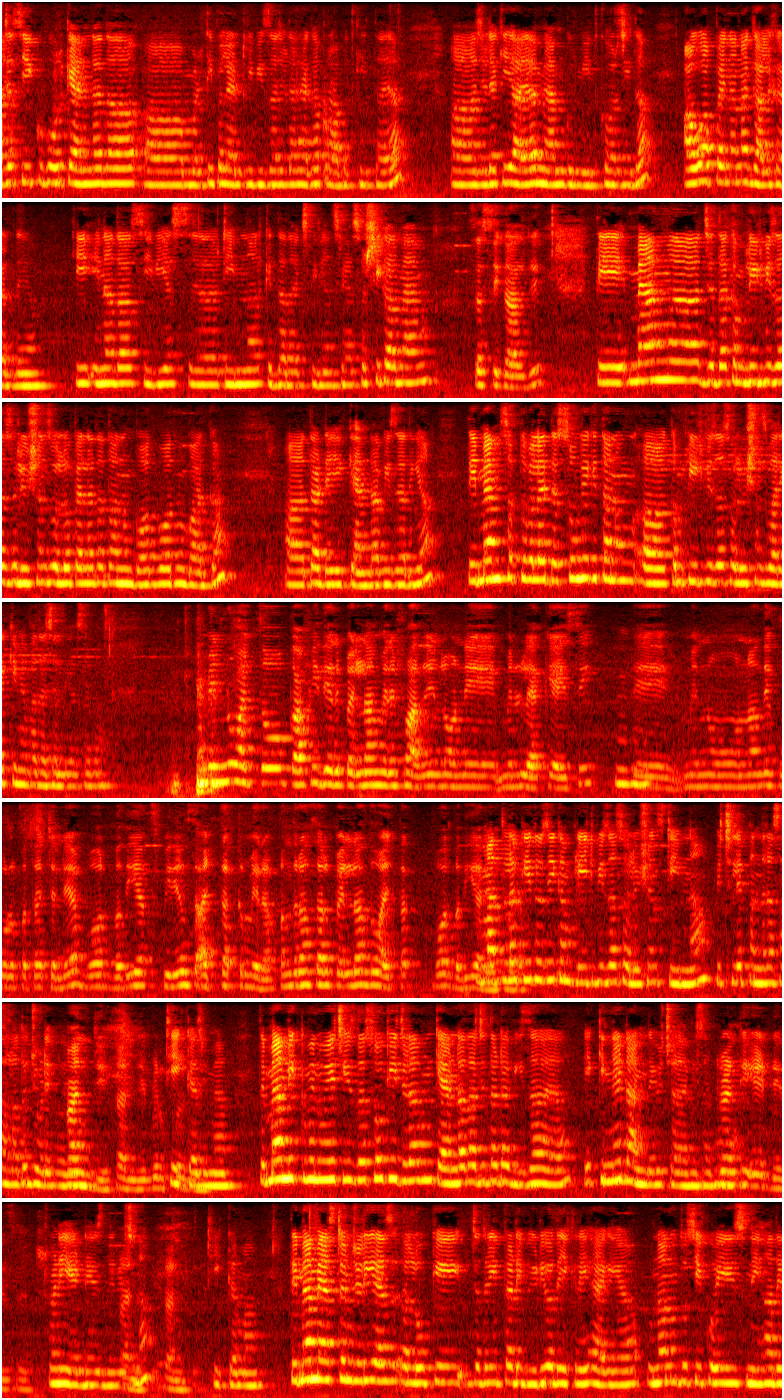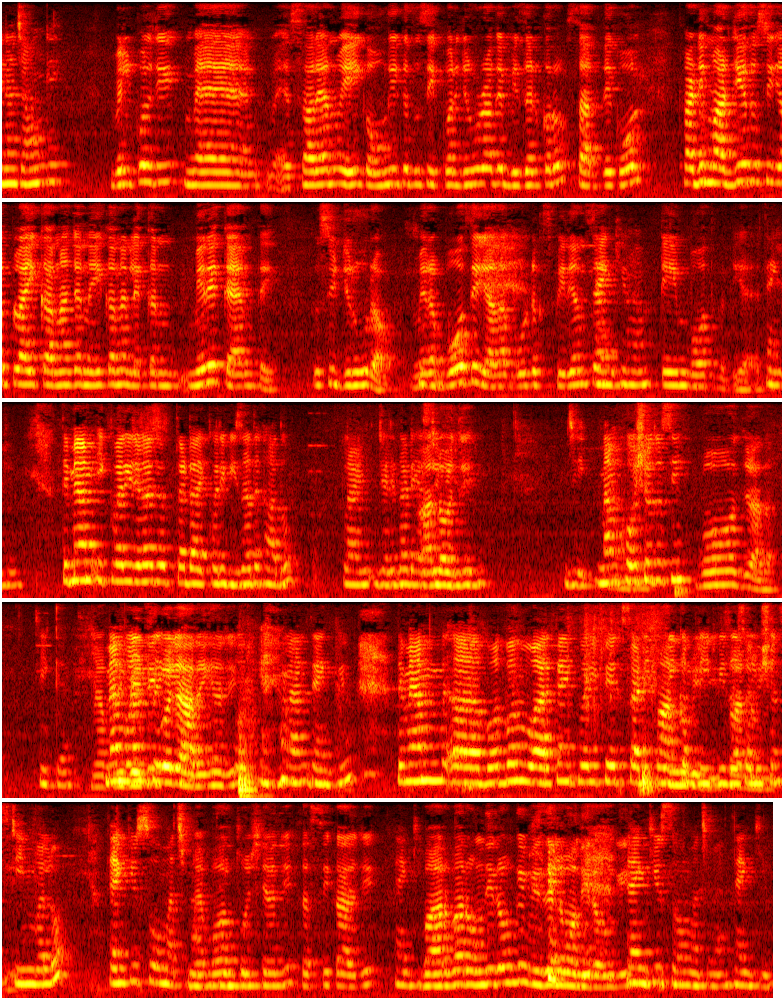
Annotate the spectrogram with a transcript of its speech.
ਅੱਜ ਅਸੀਂ ਇੱਕ ਹੋਰ ਕੈਨੇਡਾ ਦਾ ਮਲਟੀਪਲ ਐਂਟਰੀ ਵੀਜ਼ਾ ਜਿਹੜਾ ਹੈਗਾ ਪ੍ਰਾਪਤ ਕੀਤਾ ਆ। ਜਿਹੜਾ ਕਿ ਆਇਆ ਮੈਮ ਗੁਰਮੀਤ ਕੌਰ ਜੀ ਦਾ। ਆਓ ਆਪਾਂ ਇਹਨਾਂ ਨਾਲ ਗੱਲ ਕਰਦੇ ਹਾਂ ਕਿ ਇਹਨਾਂ ਦਾ ਸੀਵੀਐਸ ਟੀਮ ਨਾਲ ਕਿੱਦਾਂ ਦਾ ਐਕਸਪੀਰੀਅੰਸ ਰਿਹਾ। ਸਤਿ ਸ਼੍ਰੀ ਅਕਾਲ ਮੈਮ। ਸਤਿ ਸ਼੍ਰੀ ਅਕਾਲ ਜੀ। ਤੇ ਮੈਮ ਜਿੱਦਾਂ ਕੰਪਲੀਟ ਵੀਜ਼ਾ ਸੋਲੂਸ਼ਨਸ ਵੱਲੋਂ ਪਹਿਲਾਂ ਤਾਂ ਤੁਹਾਨੂੰ ਬਹੁਤ-ਬਹੁਤ ਮੁਬਾਰਕਾਂ ਤੁਹਾਡੇ ਕੈਨੇਡਾ ਵੀਜ਼ਾ ਦੀਆਂ। ਤੇ ਮੈਮ ਸਭ ਤੋਂ ਪਹਿਲਾਂ ਇਹ ਦੱਸੋਗੇ ਕਿ ਤੁਹਾਨੂੰ ਕੰਪਲੀਟ ਵੀਜ਼ਾ ਸੋਲੂਸ਼ਨਸ ਬਾਰੇ ਕਿਵੇਂ ਪਤਾ ਚੱਲਿਆ ਸੀਗਾ? ਮੈਨੂੰ ਅੱਜ ਤੋਂ ਕਾਫੀ ਦੇਰ ਪਹਿਲਾਂ ਮੇਰੇ ਫਾਦਰ ਇਨ ਲੋ ਨੇ ਮੈਨੂੰ ਲੈ ਕੇ ਆਏ ਸੀ। ਤੇ ਮੈਨੂੰ ਉਹਨਾਂ ਦੇ ਕੋਲ ਪਤਾ ਚੱਲਿਆ ਬਹੁਤ ਵਧੀਆ ਐਕਸਪੀਰੀਅੰਸ ਅੱਜ ਤੱਕ ਮੇਰਾ 15 ਸਾਲ ਪਹਿਲਾਂ ਤੋਂ ਅੱਜ ਤੱਕ ਬਹੁਤ ਵਧੀਆ ਰਿਹਾ ਮਤਲਬ ਕਿ ਤੁਸੀਂ ਕੰਪਲੀਟ ਵੀਜ਼ਾ ਸੋਲੂਸ਼ਨਸ ਟੀਮ ਨਾਲ ਪਿਛਲੇ 15 ਸਾਲਾਂ ਤੋਂ ਜੁੜੇ ਹੋਏ ਹੋ। ਹਾਂਜੀ ਹਾਂਜੀ ਬਿਲਕੁਲ ਠੀਕ ਹੈ ਜੀ। ਮੈਮ ਤੇ ਮੈਮ ਇੱਕ ਮੈਨੂੰ ਇਹ ਚੀਜ਼ ਦੱਸੋ ਕਿ ਜਿਹੜਾ ਹੁਣ ਕੈਨੇਡਾ ਦਾ ਤੁਹਾਡਾ ਵੀਜ਼ਾ ਆਇਆ ਇਹ ਕਿੰਨੇ ਟਾਈਮ ਦੇ ਵਿੱਚ ਆਇਆ ਵੀਜ਼ਾ 28 ਡੇਜ਼ ਵਿੱਚ। 28 ਡੇਜ਼ ਦੇ ਵਿੱਚ ਨਾ? ਠੀਕ ਹੈ ਮੈਮ ਤੇ ਮੈਮ ਇਸ ਟਾਈਮ ਜਿਹੜੀ ਐਸ ਲੋਕੀ ਦੀ ਤੁਹਾਡੀ ਵੀਡੀਓ ਦੇਖ ਰਹੇ ਹੈਗੇ ਆ ਉਹਨਾਂ ਨੂੰ ਤੁਸੀਂ ਕੋਈ ਸੁਨੇਹਾ ਦੇਣਾ ਚਾਹੋਗੇ? ਬਿਲਕੁਲ ਜੀ ਮੈਂ ਸਾਰਿਆਂ ਨੂੰ ਇਹੀ ਕਹੂੰਗੀ ਕਿ ਤੁਸੀਂ ਇੱਕ ਵਾਰ ਜ਼ਰੂਰ ਆ ਕੇ ਵਿਜ਼ਿਟ ਕਰੋ ਦੇ ਕੋਲ। ਤੁਹਾਡੀ ਮਰਜ਼ੀ ਹੈ ਤੁਸੀਂ ਅਪਲਾਈ ਕਰਨਾ ਜਾਂ ਨਹੀਂ ਕਰਨਾ ਲੇਕਿਨ ਮੇਰੇ ਕਹਿਣ ਤੇ ਤੁਸੀਂ ਜ਼ਰੂਰ ਆਓ। ਮੇਰਾ ਬਹੁਤ ਹੀ ਜ਼ਿਆਦਾ ਗੁੱਡ ਐਕਸਪੀਰੀਅੰਸ ਹੈ। ਥੈਂਕ ਯੂ ਮੈਮ ਟੀਮ ਬਹੁਤ ਵਧੀਆ ਹੈ। ਥੈਂਕ ਯੂ ਤੇ ਮੈਮ ਇੱਕ ਵਾਰੀ ਜਿਹੜਾ ਤੁਹਾਡਾ ਇੱਕ ਵਾਰੀ ਵੀਜ਼ਾ ਦਿਖਾ ਦਿਓ। ਕਲਾਇੰਟ ਜਿਹੜੇ ਤੁਹਾਡੇ ਆ ਲਓ ਜੀ। ਜੀ ਮੈਮ ਖੁਸ਼ ਹੋ ਤੁਸੀਂ? ਬਹੁਤ ਜ਼ਿਆਦਾ। ਠੀਕ ਹੈ। ਮੈਂ ਆਪਣੀ ਬੇਟੀ ਕੋਲ ਜਾ ਰਹੀ ਹਾਂ ਜੀ। ਮੈਮ ਥੈਂਕ ਯੂ ਤੇ ਮੈਮ ਬਹੁਤ ਬਹੁਤ ਮੁਬਾਰਕਾਂ ਇੱਕ ਵਾਰੀ ਫਿਰ ਸਾਡੀ ਪੂਰੀ ਕੰਪਲੀਟ ਵੀਜ਼ਾ ਸੋਲੂਸ਼ਨਸ। ਟੀਮ ਵੱਲੋਂ। ਥੈਂਕ ਯੂ ਸੋ ਮਚ ਮੈਂ ਮੈਮ ਬਹੁਤ ਖੁਸ਼ ਹਾਂ ਜੀ। ਸਤਿ ਸ਼੍ਰੀ ਅਕਾਲ ਜੀ। ਥੈਂਕ ਯੂ ਬਾਰ-ਬਾਰ ਆਉਂਦੀ ਰਹੂੰਗੀ ਵੀਜ਼ੇ ਲਵਾਉਂਦੀ ਰਹੂੰਗੀ। Thank you so much ma'am thank you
